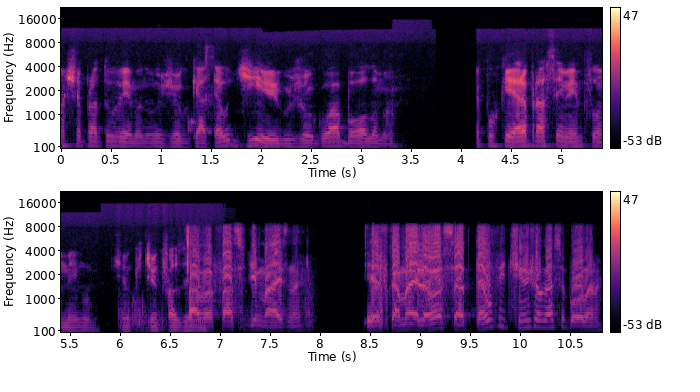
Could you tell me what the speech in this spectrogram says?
Acha pra tu ver, mano, um jogo que até o Diego jogou a bola, mano. É porque era pra ser mesmo Flamengo. mano. Tinha que, tinha que fazer. Tava mesmo. fácil demais, né? Ia ficar melhor se até o Vitinho jogasse bola, né?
